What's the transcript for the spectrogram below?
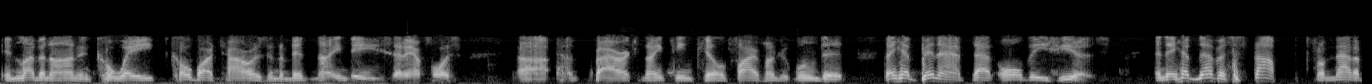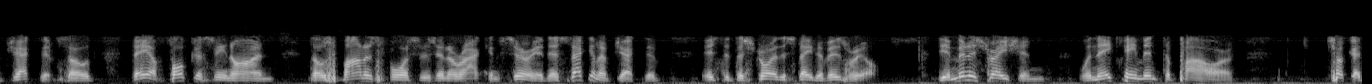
in Lebanon and Kuwait. Khobar Towers in the mid 90s at Air Force uh, barracks, 19 killed, 500 wounded. They have been at that all these years, and they have never stopped from that objective. So they are focusing on those modest forces in Iraq and Syria. Their second objective is to destroy the state of Israel. The administration, when they came into power, took a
